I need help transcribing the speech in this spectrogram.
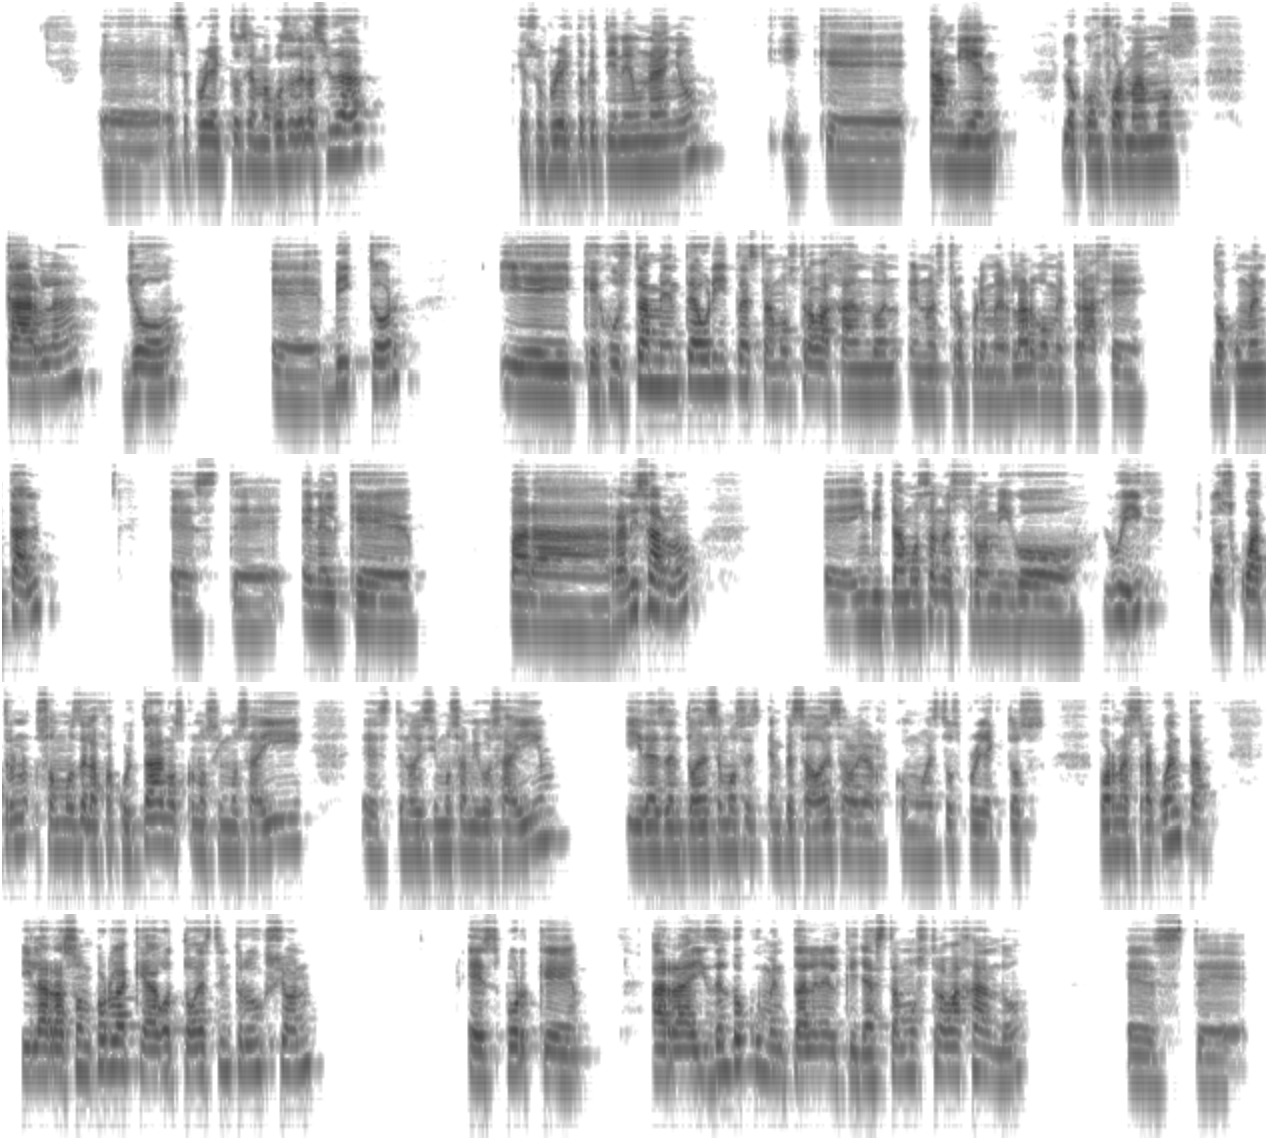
Eh, ese proyecto se llama Voces de la Ciudad. Es un proyecto que tiene un año y que también lo conformamos Carla, yo, eh, Víctor y que justamente ahorita estamos trabajando en, nuestro primer largometraje documental, este, en el que para realizarlo eh, invitamos a nuestro amigo Luis. Los cuatro somos de la facultad, nos conocimos ahí, este, nos hicimos amigos ahí y desde entonces hemos empezado a desarrollar como estos proyectos por nuestra cuenta. Y la razón por la que hago toda esta introducción es porque a raíz del documental en el que ya estamos trabajando, este,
